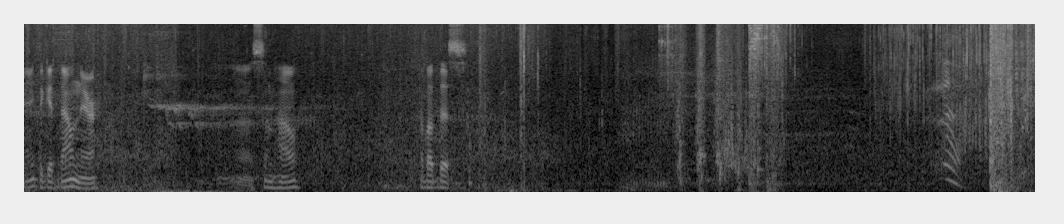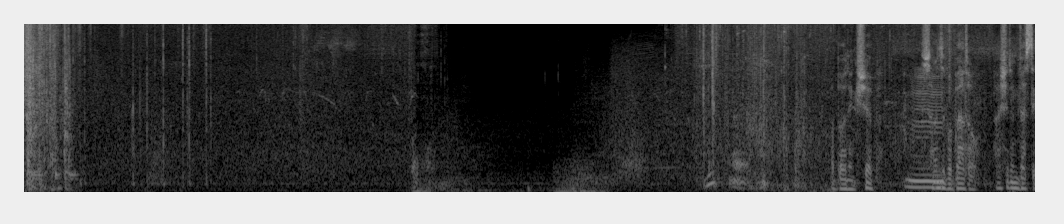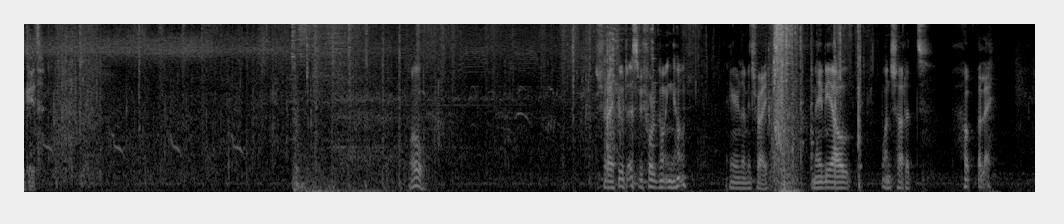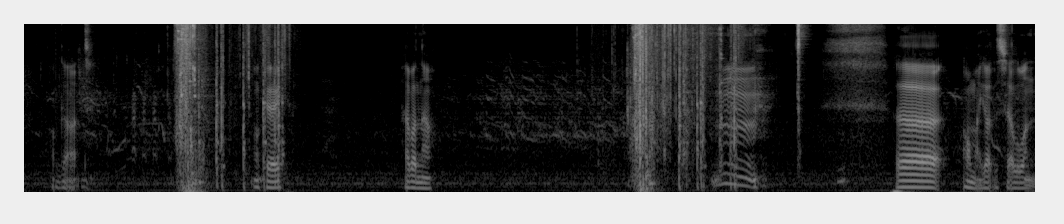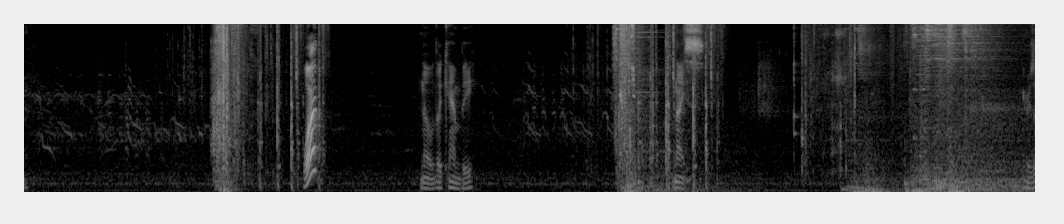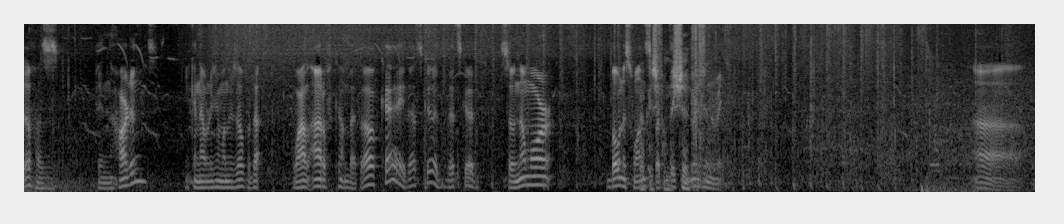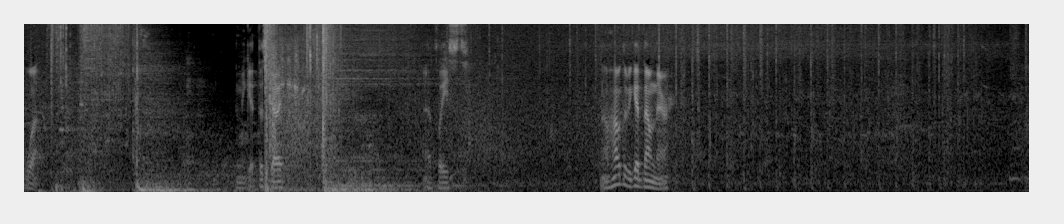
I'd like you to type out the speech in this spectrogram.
I need to get down there. Uh, somehow. How about this? Hmm? A burning ship. Signs of a battle. I should investigate. Oh. Should I do this before going on? Here, let me try. Maybe I'll one-shot it. Hopefully. Oh god. Okay. How about now? Hmm. Uh, oh my god, this L1. What? No, that can't be. Nice. Your resolve has been hardened. You can now resume on resolve without while out of combat. Okay, that's good. That's good. So no more bonus ones, Focus but from the they can ship. regenerate. Uh, what? Let me get this guy. At least. Now, how do we get down there?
